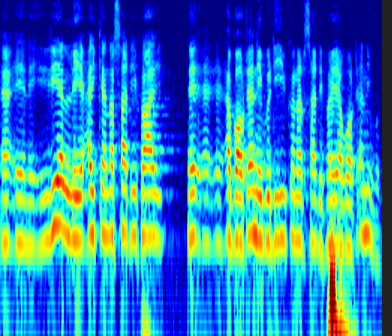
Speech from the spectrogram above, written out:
uh, really I cannot certify uh, uh, about anybody, you cannot certify about anybody.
